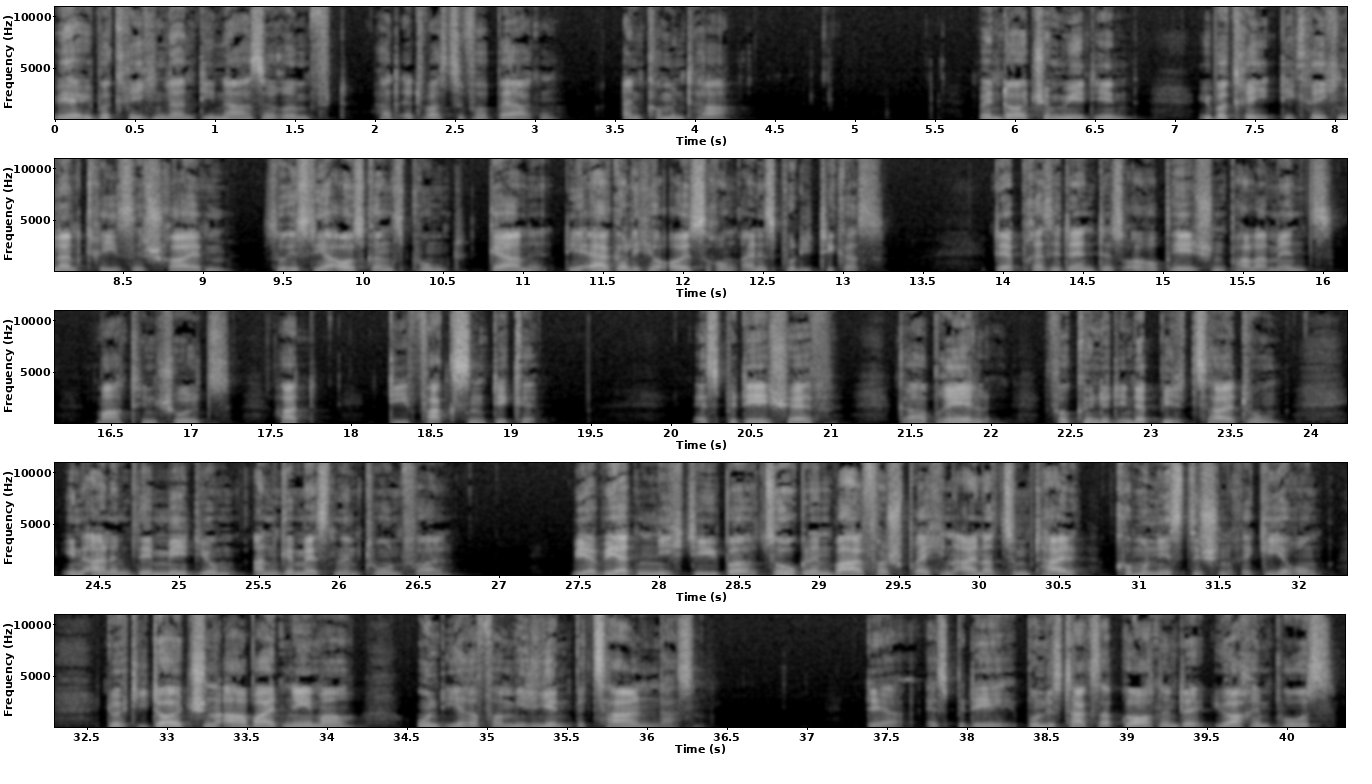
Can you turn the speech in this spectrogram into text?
Wer über Griechenland die Nase rümpft, hat etwas zu verbergen. Ein Kommentar. Wenn deutsche Medien über die Griechenland-Krise schreiben, so ist ihr Ausgangspunkt gerne die ärgerliche Äußerung eines Politikers. Der Präsident des Europäischen Parlaments, Martin Schulz, hat die Faxen dicke. SPD-Chef Gabriel verkündet in der Bild-Zeitung in einem dem Medium angemessenen Tonfall, wir werden nicht die überzogenen Wahlversprechen einer zum Teil kommunistischen Regierung durch die deutschen Arbeitnehmer und ihre Familien bezahlen lassen. Der SPD-Bundestagsabgeordnete Joachim Poos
